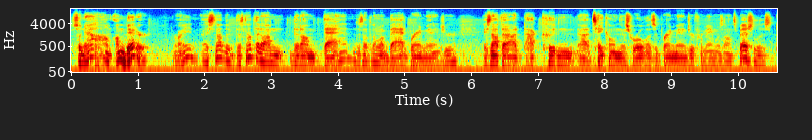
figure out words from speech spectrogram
So now I'm, I'm better, right? It's not that it's not that I'm that I'm bad. It's not that I'm a bad brand manager. It's not that I, I couldn't uh, take on this role as a brand manager from Amazon specialist.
